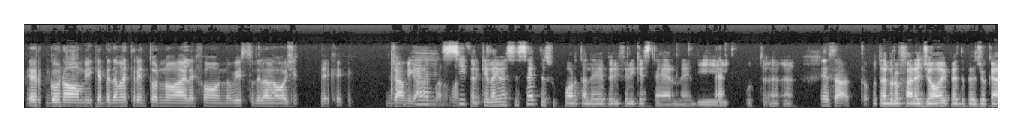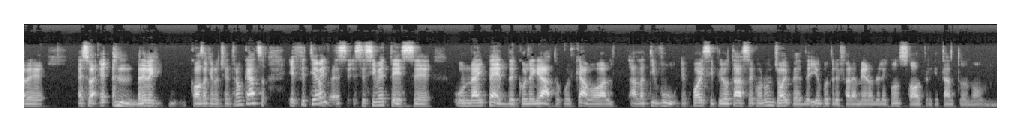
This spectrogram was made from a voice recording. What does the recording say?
ergonomiche da mettere intorno all'iPhone, ho visto della Logitech che, già mi Eh, garbano. sì, ma- perché l'iOS 7 supporta le periferiche esterne di Eh. input. Eh, eh. Esatto. Potrebbero fare joypad per giocare. Adesso, eh, breve cosa che non c'entra un cazzo. Effettivamente, se, se si mettesse un iPad collegato col cavo al- alla TV e poi si pilotasse con un joypad, io potrei fare a meno delle console perché tanto non.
